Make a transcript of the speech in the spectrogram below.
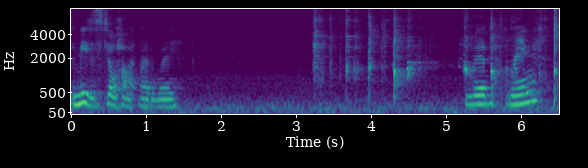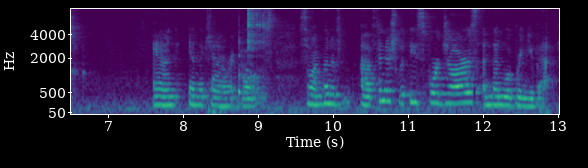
The meat is still hot, by the way. Lid ring, and in the counter it goes. So I'm going to uh, finish with these four jars, and then we'll bring you back.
